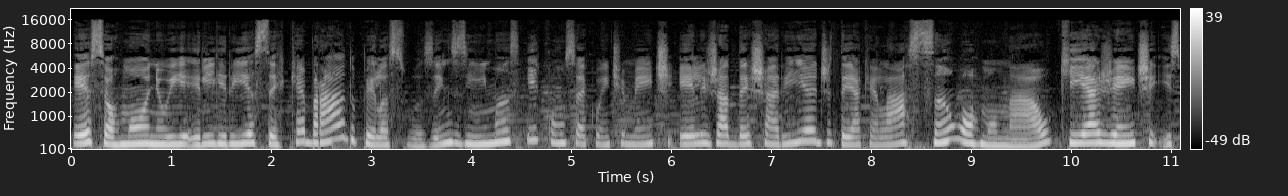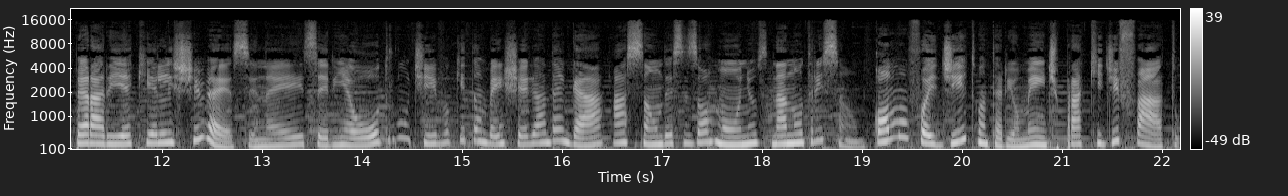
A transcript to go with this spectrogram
esse hormônio ele iria ser quebrado pelas suas enzimas e, consequentemente, ele já deixaria de ter aquela ação hormonal que a gente esperaria que ele estivesse, né? E seria outro motivo que também chega a negar a ação desses hormônios na nutrição. Como foi dito anteriormente, para que de fato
